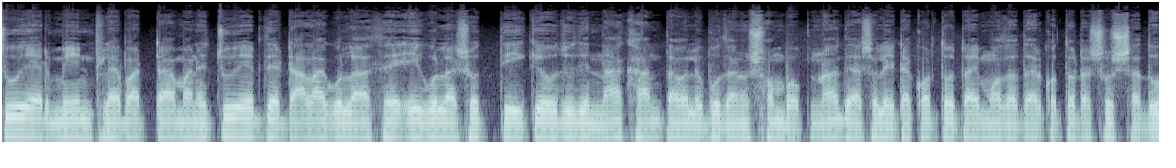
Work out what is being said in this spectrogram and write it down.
চুইয়ের মেন ফ্লেভারটা মানে চুইয়ের যে ডালাগুলো আছে, এগুলা সত্যি কেউ যদি না খান, তাহলে বোঝানো সম্ভব না যে আসলে এটা কতটাই মজাদার, কতটা সুস্বাদু।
